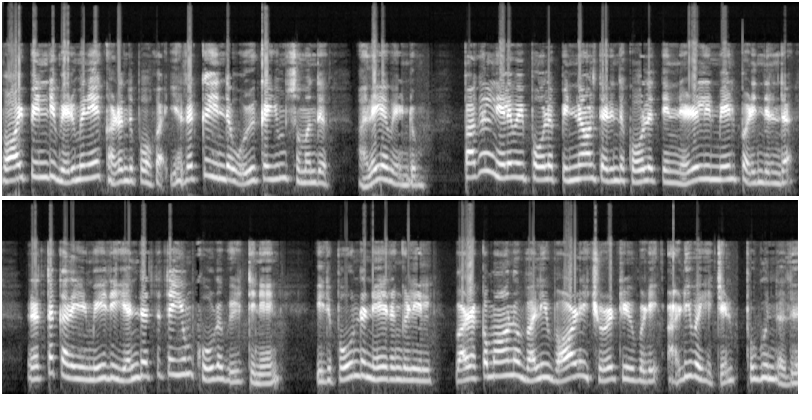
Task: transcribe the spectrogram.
வாய்ப்பின்றி வெறுமனே கடந்து போக எதற்கு இந்த ஒழுக்கையும் சுமந்து அலைய வேண்டும்? பகல் நிலவைப் போல பின்னால் தெரிந்த கோலத்தின் நிழலின் மேல் படிந்திருந்த இரத்தக்கரையின் மீது என் இரத்தத்தையும் கூட வீழ்த்தினேன். இது போன்ற நேரங்களில் வழக்கமான வலி வாளை சுழற்றியபடி அடிவயிற்றில் புகுந்தது.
